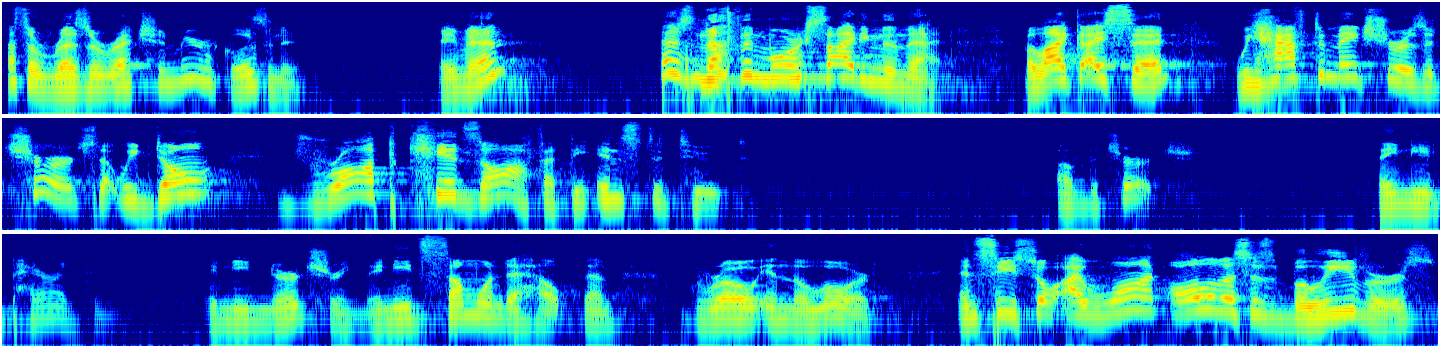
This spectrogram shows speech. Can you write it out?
That's a resurrection miracle, isn't it? Amen? There's nothing more exciting than that. But like I said, we have to make sure as a church that we don't drop kids off at the institute of the church. They need parenting, they need nurturing, they need someone to help them grow in the Lord. And see, so I want all of us as believers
